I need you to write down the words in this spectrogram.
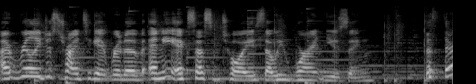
I really just tried to get rid of any excessive toys that we weren't using. The third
